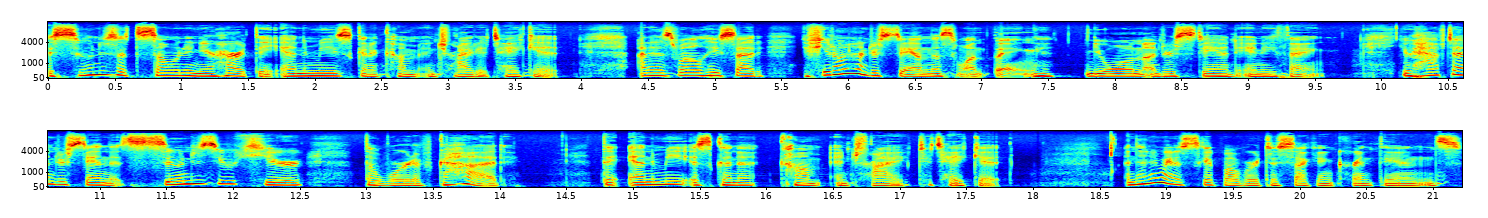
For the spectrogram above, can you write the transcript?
as soon as it's sown in your heart, the enemy's going to come and try to take it. And as well, he said, if you don't understand this one thing, you won't understand anything. You have to understand that as soon as you hear the word of God, the enemy is going to come and try to take it. And then I'm going to skip over to Second Corinthians,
